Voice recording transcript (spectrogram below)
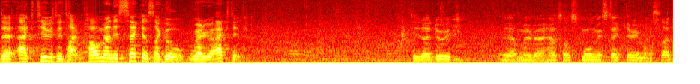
the activity time. How many seconds ago were you active? Did I do it? Yeah, maybe I have some small mistake here in my slide.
